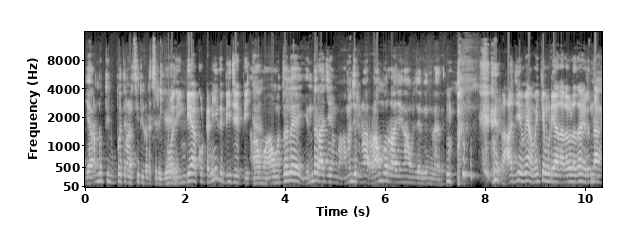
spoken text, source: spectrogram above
இருநூத்தி முப்பத்தி நாலு சீட்டு கிடைச்சிருக்கு இந்தியா கூட்டணி இது பிஜேபி ஆமா முதல்ல எந்த ராஜ்யம் அமைஞ்சிருக்குன்னா ராமர் ராஜ்யம் தான் அமைஞ்சிருக்குங்கிறாரு. ராஜ்யமே அமைக்க முடியாத அளவுல தான் இருந்தாங்க.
